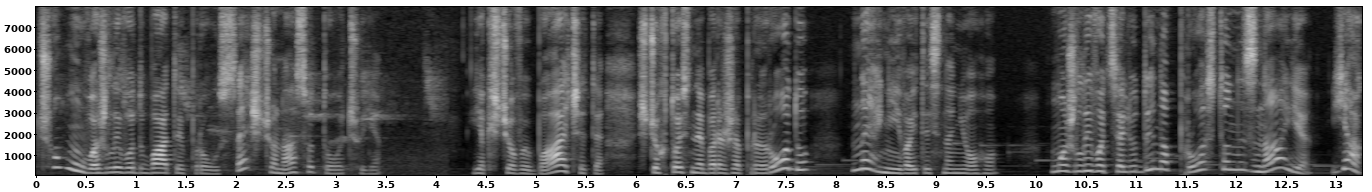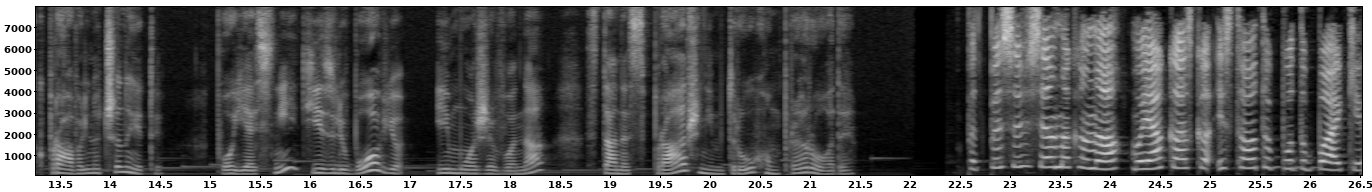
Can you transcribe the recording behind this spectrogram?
чому важливо дбати про усе, що нас оточує. Якщо ви бачите, що хтось не береже природу, не гнівайтесь на нього. Можливо, ця людина просто не знає, як правильно чинити. Поясніть їй з любов'ю, і може вона стане справжнім другом природи. Підписуйся на канал Моя казка і ставте подобайки.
